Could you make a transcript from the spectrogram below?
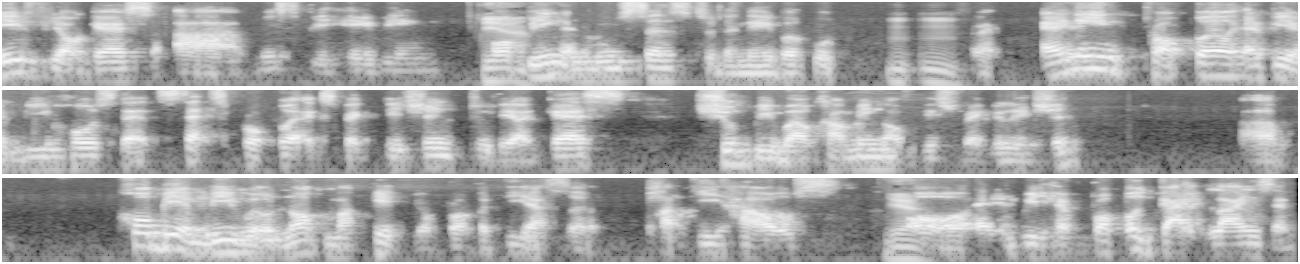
if your guests are misbehaving Yeah. or being a nuisance to the neighborhood. Mm-mm. Right. Any proper Airbnb host that sets proper expectation to their guests should be welcoming of this regulation. Um, Airbnb will not market your property as a party house Yeah. or and we have proper guidelines and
